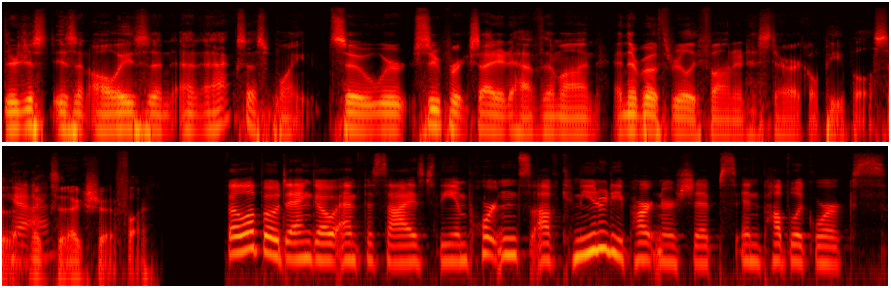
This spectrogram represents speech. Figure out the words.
There just isn't always an, an access point. So we're super excited to have them on, and they're both really fun and hysterical people, so Yeah. that makes it extra fun. Philip Odengo emphasized the importance of community partnerships in public works.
